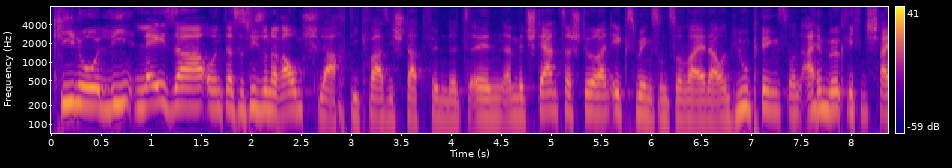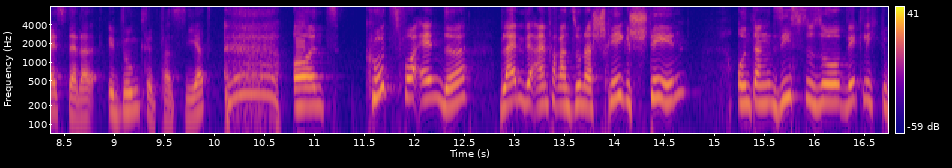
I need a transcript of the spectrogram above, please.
Kino, Laser und das ist wie so eine Raumschlacht, die quasi stattfindet in, äh, mit Sternzerstörern, X-Wings und so weiter und Loopings und allem möglichen Scheiß, der da im Dunkeln passiert. Und kurz vor Ende bleiben wir einfach an so einer Schräge stehen und dann siehst du so wirklich, du,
